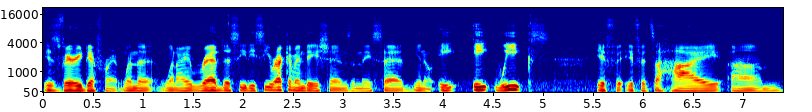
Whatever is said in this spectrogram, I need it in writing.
is very different. When the when I read the CDC recommendations and they said you know eight eight weeks if if it's a high um,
